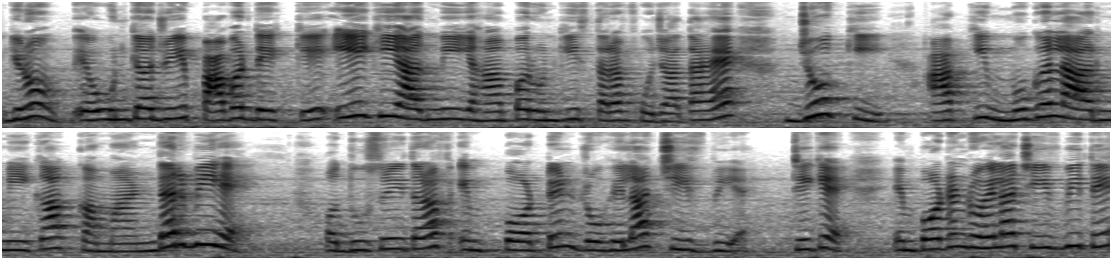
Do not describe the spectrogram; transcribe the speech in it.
यू you नो know, उनका जो ये पावर देख के एक ही आदमी यहाँ पर उनकी इस तरफ़ हो जाता है जो कि आपकी मुग़ल आर्मी का कमांडर भी है और दूसरी तरफ़ इम्पोर्टेंट रोहिला चीफ भी है। ठीक है? इंपॉर्टेंट रोहिला चीफ भी थे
